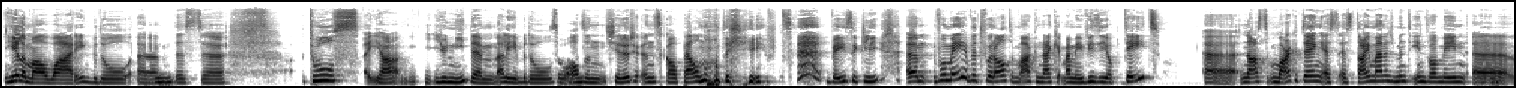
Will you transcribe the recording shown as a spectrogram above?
helemaal waar. Ik bedoel, ehm, Mm. dus eh, tools, eh, ja, you need them. Allee, ik bedoel, zoals een chirurg een scalpel nodig heeft, basically. Ehm, voor mij heeft het vooral te maken, denk ik, met mijn visie op tijd. Eh, naast marketing is, is time management een van mijn eh,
